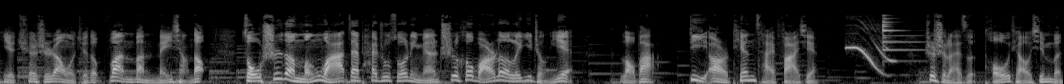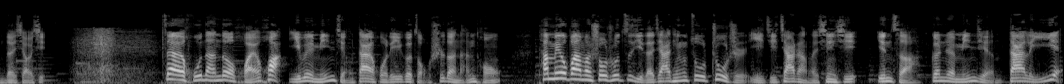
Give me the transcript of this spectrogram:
也确实让我觉得万万没想到：走失的萌娃在派出所里面吃喝玩乐了一整夜，老爸第二天才发现。这是来自头条新闻的消息。在湖南的怀化，一位民警带回了一个走失的男童，他没有办法说出自己的家庭住住址以及家长的信息，因此啊，跟着民警待了一夜。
